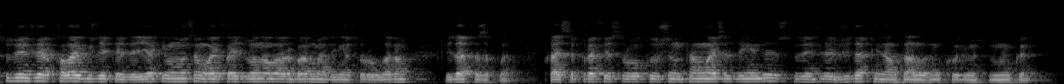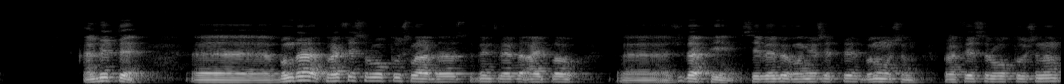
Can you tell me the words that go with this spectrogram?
студенттер қалай күзетеді яки болмаса Wi-Fi зоналары бар ма деген сұрауларым жүдә қызықты қайсы профессор оқытушыны таңдайсыз дегенде студенттер жүдә қиналғанлығын көруіміз мүмкін әлбетте бұнда профессор оқытушыларды студенттерді айыплау жүдә қиын себебі университетте бұның үшін профессор оқытушының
